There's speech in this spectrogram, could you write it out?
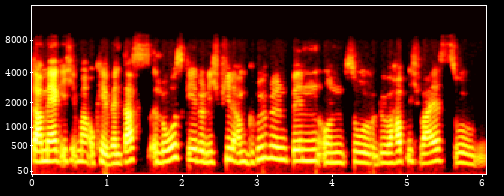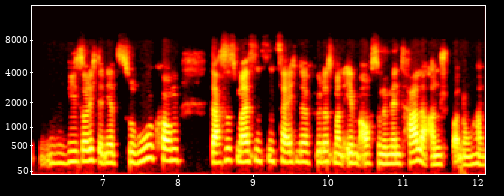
da merke ich immer, okay, wenn das losgeht und ich viel am Grübeln bin und so du überhaupt nicht weißt, so wie soll ich denn jetzt zur Ruhe kommen, das ist meistens ein Zeichen dafür, dass man eben auch so eine mentale Anspannung hat.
